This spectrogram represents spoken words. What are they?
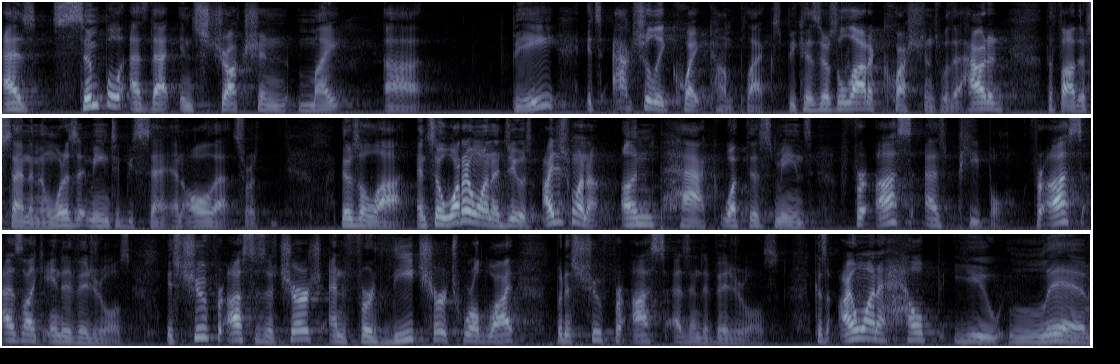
as simple as that instruction might uh, be, it's actually quite complex because there's a lot of questions with it. How did the Father send him, and what does it mean to be sent, and all that sort of There's a lot. And so, what I want to do is I just want to unpack what this means for us as people, for us as like individuals. It's true for us as a church and for the church worldwide, but it's true for us as individuals because I want to help you live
